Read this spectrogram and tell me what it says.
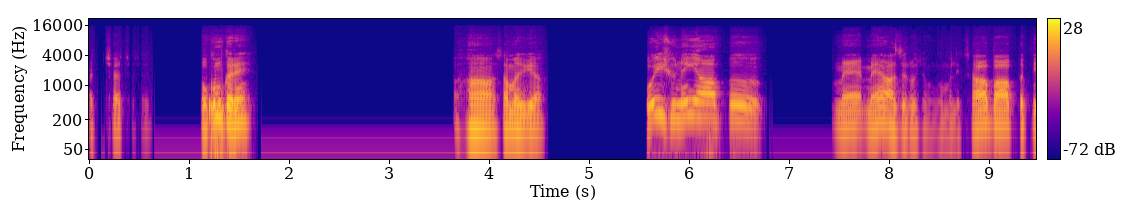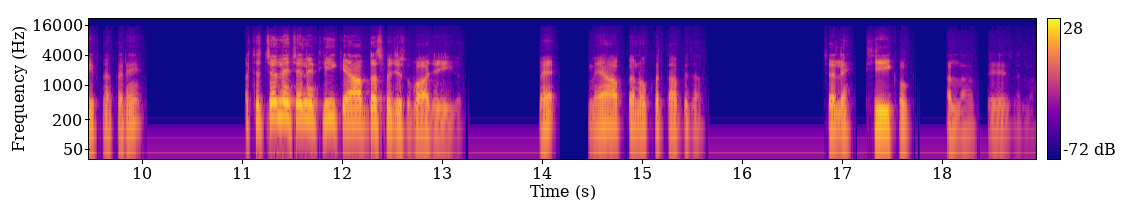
अच्छा अच्छा अच्छा। हुक्म करें। हाँ समझ गया। कोई इशू नहीं, आप, मैं मैं हाजिर हो जाऊँगा मलिक साहब, आप तकलीफ़ ना करें। अच्छा चलें चलें, ठीक है, आप दस बजे सुबह आ जाइएगा। मैं मैं आपका नौकर ताबेदार। चलें, ठीक हो अल्लाह हाफिज़, अल्लाह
